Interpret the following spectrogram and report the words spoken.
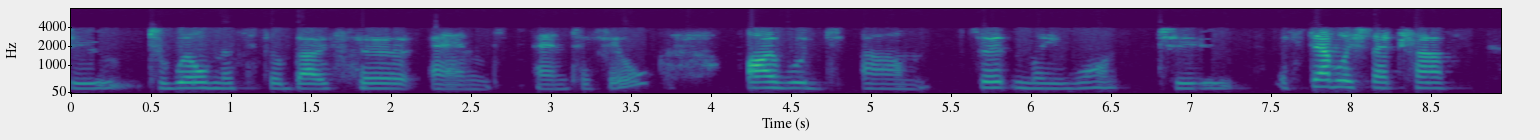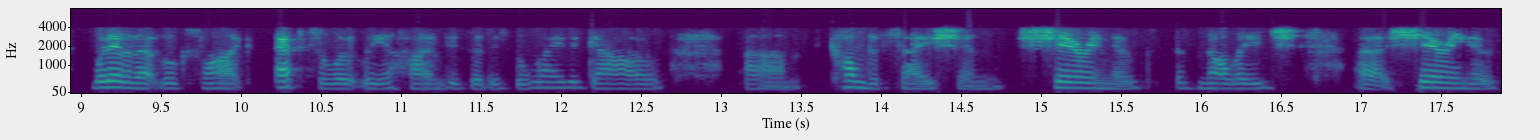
to to wellness for both her and and to Phil. I would um, certainly want to establish that trust, whatever that looks like. Absolutely, a home visit is the way to go. Um, conversation, sharing of, of knowledge, uh, sharing of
